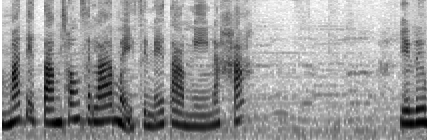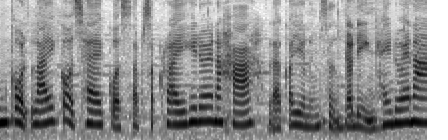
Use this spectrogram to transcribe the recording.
สามารถติดตามช่องเซล่าเหมยซินได้ตามนี้นะคะ อย่าลืมกดไลค์ กดแชร์ กด Subscribe ให้ด้วยนะคะ แล้วก็อย่าลืมสั่นกระดิ่งให้ด้วยนะ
